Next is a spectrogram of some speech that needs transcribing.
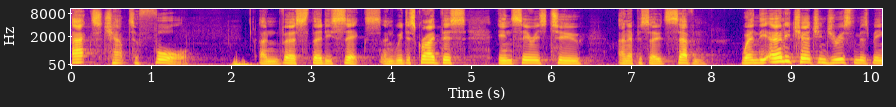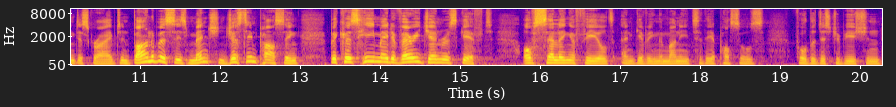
Acts chapter 4 and verse 36. And we described this in series 2 and episode 7 when the early church in Jerusalem is being described, and Barnabas is mentioned just in passing because he made a very generous gift of selling a field and giving the money to the apostles for the distribution,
